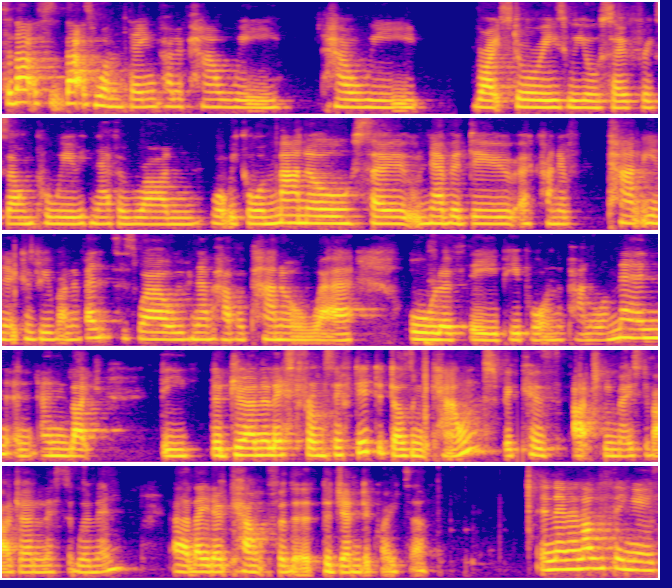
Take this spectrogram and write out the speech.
So that's that's one thing kind of how we how we write stories we also for example we would never run what we call a manel so never do a kind of pan, you know, because we run events as well, we would never have a panel where all of the people on the panel are men and, and like the, the journalist from Sifted doesn't count because actually most of our journalists are women. Uh, they don't count for the, the gender quota. And then another thing is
